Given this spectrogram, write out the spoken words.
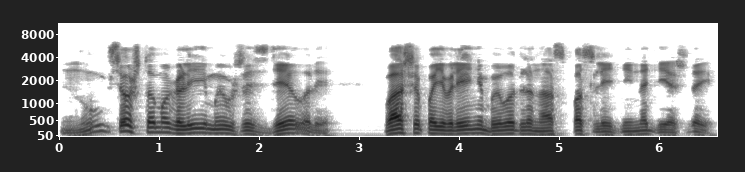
Ну, все, что могли, мы уже сделали. Ваше появление было для нас последней надеждой.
